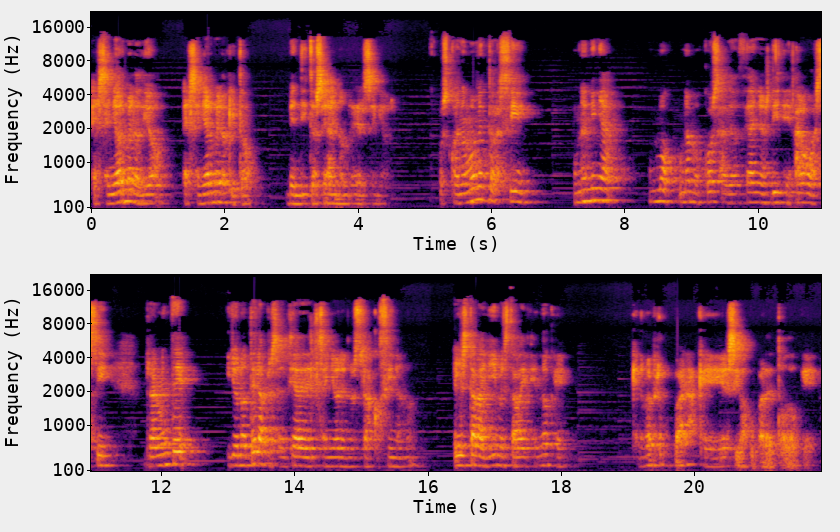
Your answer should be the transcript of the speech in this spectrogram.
el Señor me lo dio, el Señor me lo quitó, bendito sea el nombre del Señor. Pues cuando un momento así, una niña, una mocosa de 11 años dice algo así, realmente yo noté la presencia del Señor en nuestra cocina, ¿no? Él estaba allí y me estaba diciendo que, que no me preocupara, que Él se iba a ocupar de todo, que,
